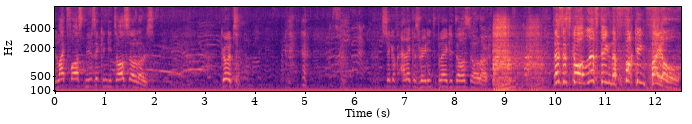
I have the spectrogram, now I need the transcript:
you like fast music and guitar solos? Good. Chick if Alec is ready to play a guitar solo. This is called lifting the fucking veil.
